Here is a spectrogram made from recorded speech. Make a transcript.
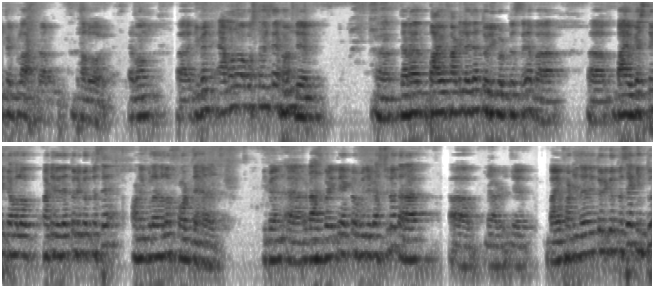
ইফেক্টগুলো আসবে আরও ভালো হবে। এবং ইভেন এমনও অবস্থা হয়েছে এখন যে যারা বায়ো ফার্টিলাইজার তৈরি করতেছে বা বায়োগ্যাস থেকে হলো ফার্টিলাইজার তৈরি করতেছে, অনেকগুলো হলো ফ্রড দেখা যাচ্ছে। ইভেন রাজবাড়িতে একটা অভিযোগ আসছিল, তারা যে বায়ো ফার্টিলাইজার তৈরি করতেছে, কিন্তু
